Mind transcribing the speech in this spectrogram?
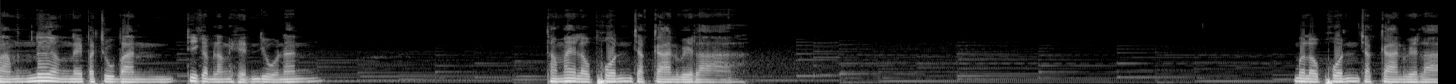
ความเนื่องในปัจจุบันที่กำลังเห็นอยู่นั้นทำให้เราพ้นจากการเวลา เมื่อเราพ้นจากการเวลา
